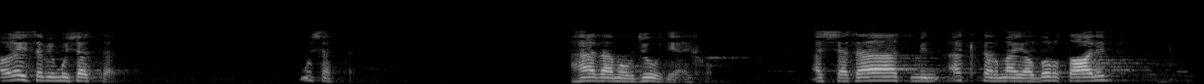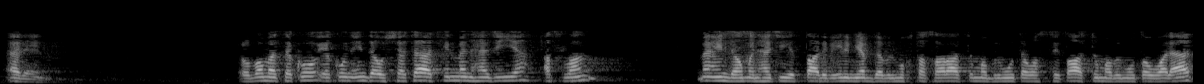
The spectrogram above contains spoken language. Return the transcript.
أو ليس بمشتت؟ مشتت. هذا موجود يا إخوة. الشتات من أكثر ما يضر طالب العلم. ربما تكون يكون عنده الشتات في المنهجية أصلا. ما عنده منهجية طالب علم يبدأ بالمختصرات ثم بالمتوسطات ثم بالمطولات.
